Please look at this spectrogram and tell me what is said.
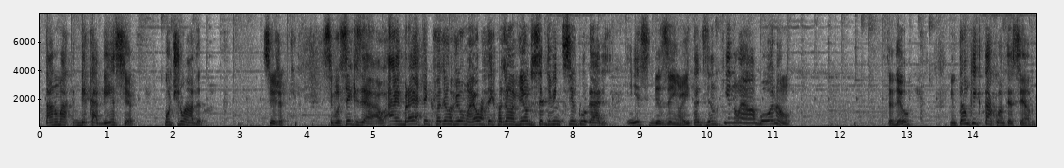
está numa decadência continuada. Ou seja, se você quiser, a Embraer tem que fazer um avião maior, tem que fazer um avião de 125 lugares. Esse desenho aí está dizendo que não é uma boa, não entendeu? Então, o que está acontecendo?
